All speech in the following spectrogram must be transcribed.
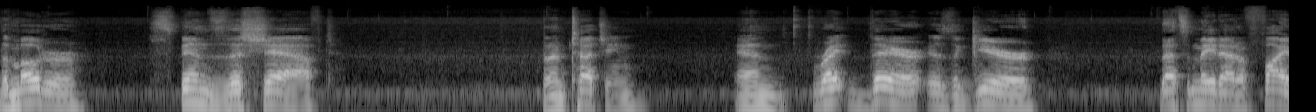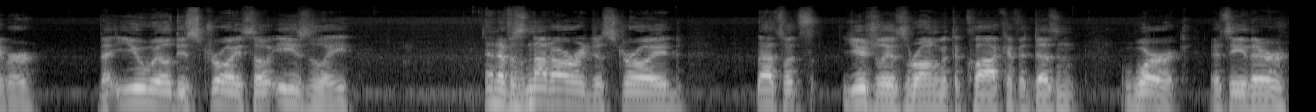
the motor spins this shaft that I'm touching and right there is the gear that's made out of fiber that you will destroy so easily and if it's not already destroyed that's what's usually is wrong with the clock if it doesn't work. It's either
